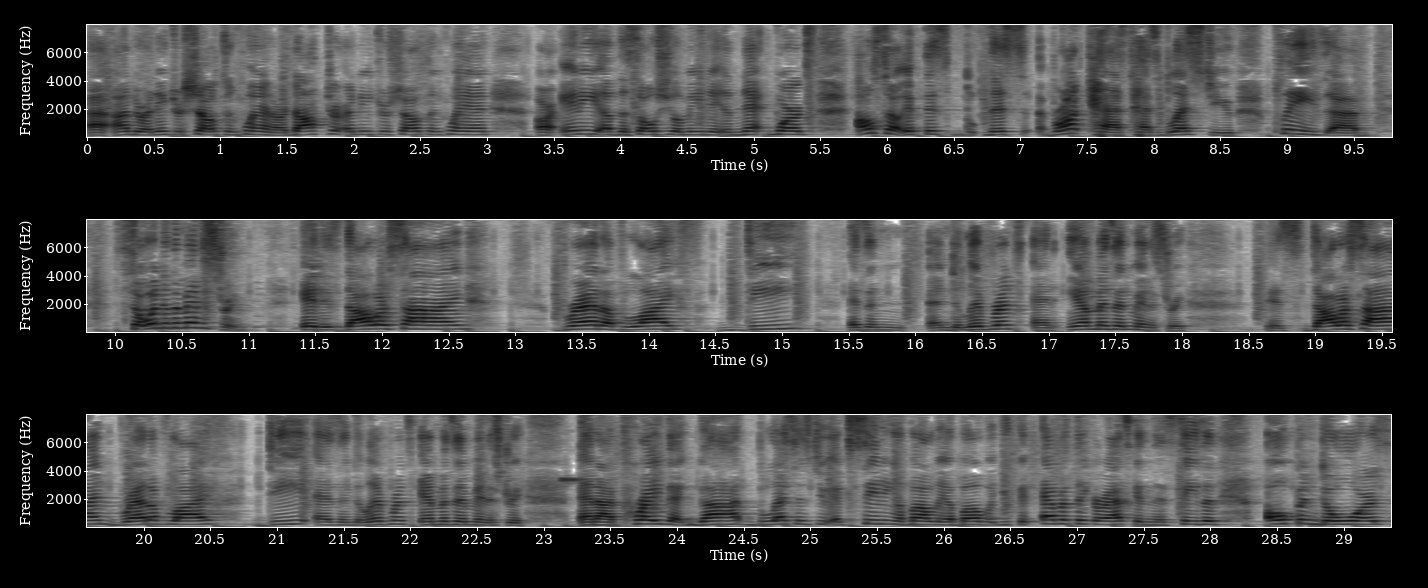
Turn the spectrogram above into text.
uh, under Anitra Shelton Quinn or Dr. Anitra Shelton Quinn or any of the social media networks. Also, if this this broadcast has blessed you, please um, sow into the ministry. It is dollar sign bread of life D as in and deliverance and M as in ministry. It's dollar sign bread of life D as in deliverance, M as in ministry. And I pray that God blesses you exceeding abundantly above what you could ever think or ask in this season. Open doors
